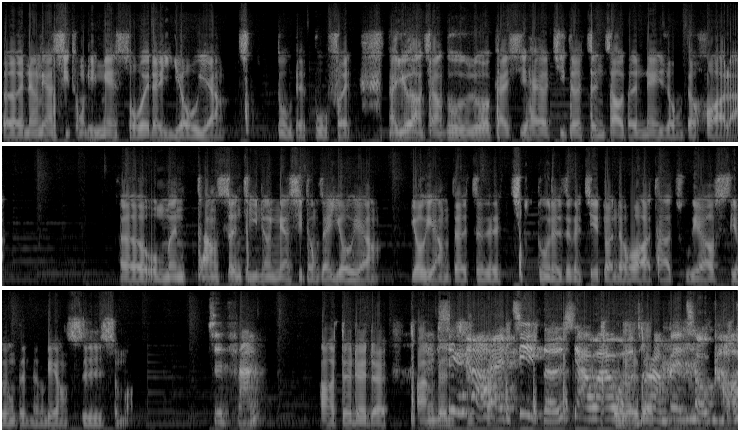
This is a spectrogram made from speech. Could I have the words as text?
呃能量系统里面所谓的有氧强度的部分。那有氧强度，如果凯西还有记得证照的内容的话啦，呃，我们当身体能量系统在有氧有氧的这个强度的这个阶段的话，它主要使用的能量是什么？脂肪。啊，对对对，糖跟幸好还记得下歪，我突然被抽考。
